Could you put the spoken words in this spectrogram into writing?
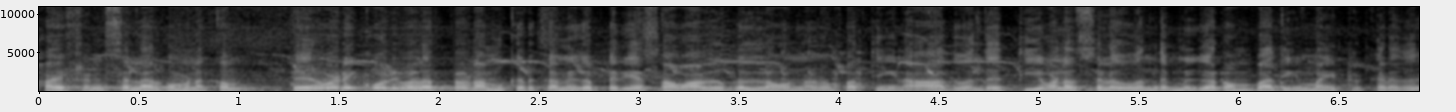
ஹாய் ஃப்ரெண்ட்ஸ் எல்லாருக்கும் வணக்கம். பெருவடை கோழி வளர்ப்பில் நமக்கு இருக்க மிகப்பெரிய சவால்களில் ஒன்றுன்னு பார்த்தீங்கன்னா அது வந்து தீவன செலவு வந்து மிக ரொம்ப அதிகமாகிட்டு இருக்கிறது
